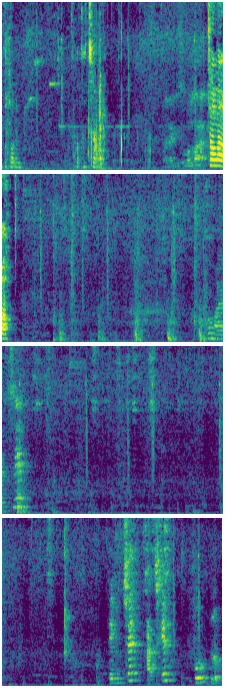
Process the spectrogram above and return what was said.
তো চলেন, কথা হচ্ছে আবার। চলো। এই হচ্ছে আজকের ফুল লুক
